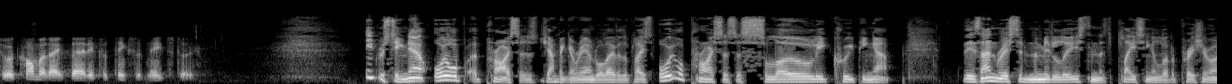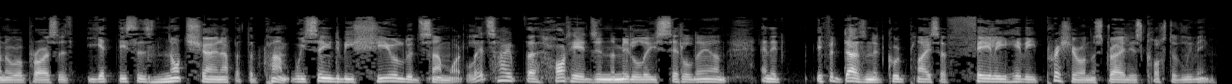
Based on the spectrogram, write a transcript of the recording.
to accommodate that if it thinks it needs to. Interesting. Now, oil prices jumping around all over the place. Oil prices are slowly creeping up. There's unrest in the Middle East and it's placing a lot of pressure on oil prices, yet this has not shown up at the pump. We seem to be shielded somewhat. Let's hope the hotheads in the Middle East settle down and it, if it doesn't, it could place a fairly heavy pressure on Australia's cost of living.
